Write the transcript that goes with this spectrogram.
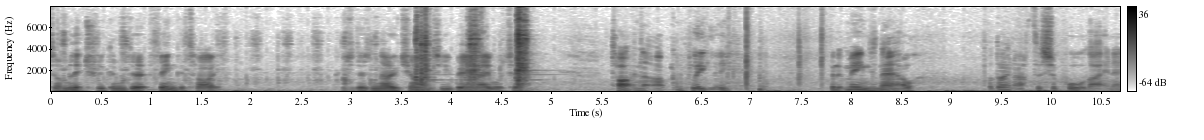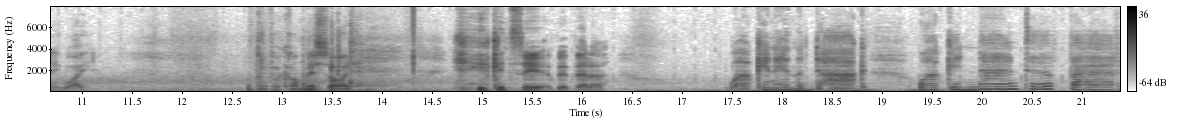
So I'm literally going to do it finger tight because there's no chance of you being able to tighten that up completely. But it means now I don't have to support that in any way. And if I come this side, you can see it a bit better. Working in the dark, working nine to five.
